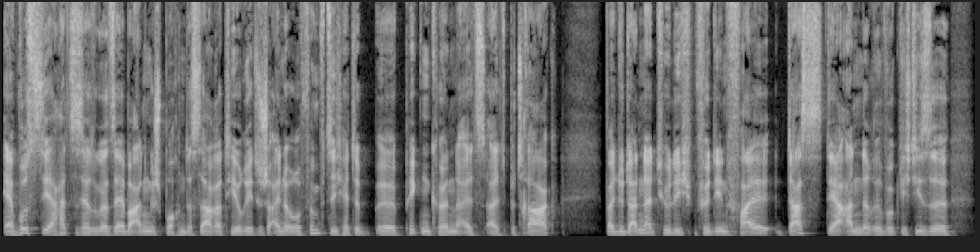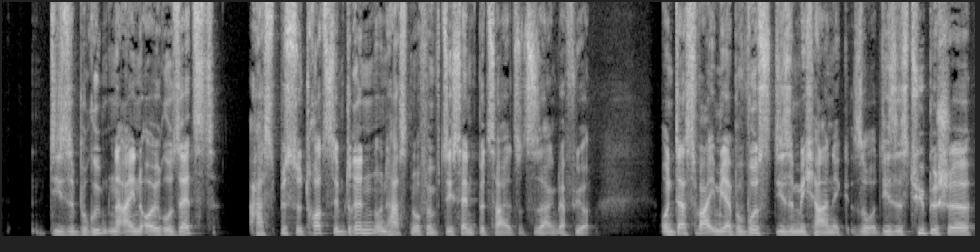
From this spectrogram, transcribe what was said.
Er wusste ja, hat es ja sogar selber angesprochen, dass Sarah theoretisch 1,50 Euro hätte äh, picken können als, als Betrag, weil du dann natürlich für den Fall, dass der andere wirklich diese, diese berühmten 1 Euro setzt, hast, bist du trotzdem drin und hast nur 50 Cent bezahlt sozusagen dafür. Und das war ihm ja bewusst, diese Mechanik. So, dieses typische,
